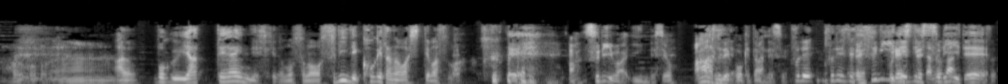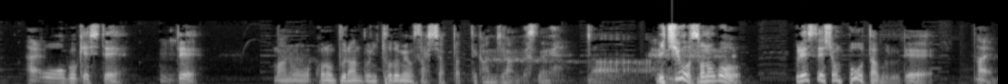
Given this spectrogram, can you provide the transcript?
なるほどね。あの、僕やってないんですけども、その3でこけたのは知ってますわ。ええあ、3はいいんですよ。R でこけたんですよ。プレ、プレステ3でえプレステ出たのが3でそうそうはい。大ごけして、うんで、まあ、あの、うんこのブランドにとどめを刺しちゃったって感じなんですね。あ一応その後、プレイステーションポータブルで、ーはい。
